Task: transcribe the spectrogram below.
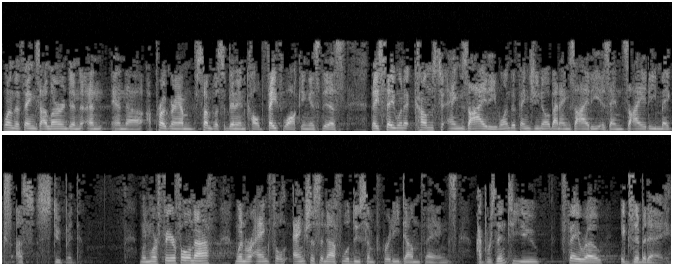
One of the things I learned in, in, in a, a program some of us have been in called Faith Walking is this. They say when it comes to anxiety, one of the things you know about anxiety is anxiety makes us stupid. When we're fearful enough, when we're anxious enough, we'll do some pretty dumb things. I present to you Pharaoh Exhibit A.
